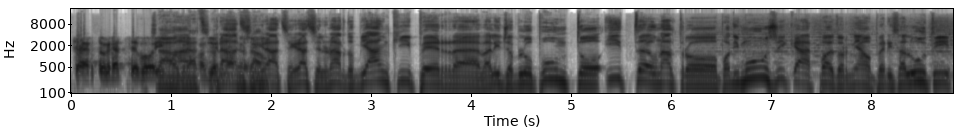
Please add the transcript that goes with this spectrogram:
Certo, grazie a voi. Ciao, grazie, grazie, ciao. grazie, grazie Leonardo Bianchi per uh, valigiablu.it, un altro po' di musica e poi torniamo per i saluti,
